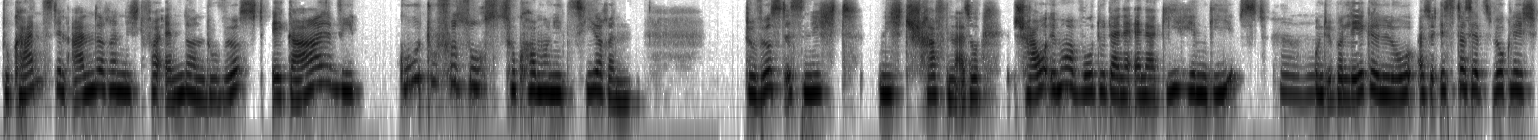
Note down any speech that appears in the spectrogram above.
du kannst den anderen nicht verändern. Du wirst, egal wie gut du versuchst zu kommunizieren, du wirst es nicht nicht schaffen. Also schau immer, wo du deine Energie hingibst mhm. und überlege, also ist das jetzt wirklich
